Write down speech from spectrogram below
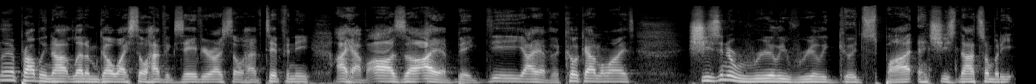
Eh, probably not. Let him go. I still have Xavier. I still have Tiffany. I have Azah. I have Big D. I have the Cookout Alliance. She's in a really, really good spot, and she's not somebody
